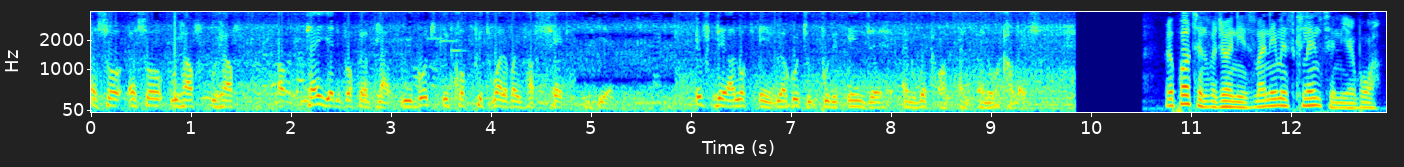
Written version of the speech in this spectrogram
And so, and so we have, we have a 10 year development plan. We're going to incorporate whatever you have said here. If they are not in, we are going to put it in there and work on, and, and work on it. Reporting for Joy News, my name is Clinton Yeboah.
